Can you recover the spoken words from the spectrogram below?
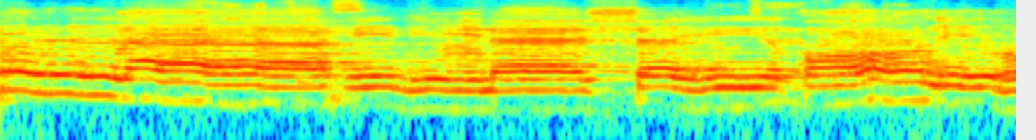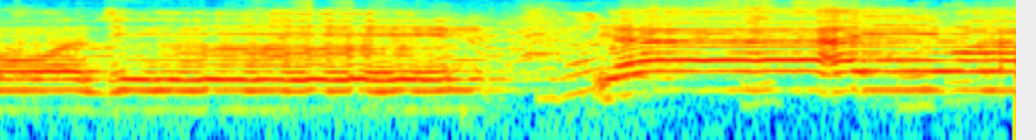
بالله من الشيطان الرجيم يا أيها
